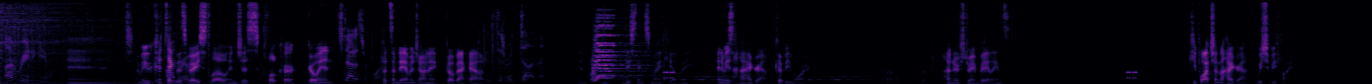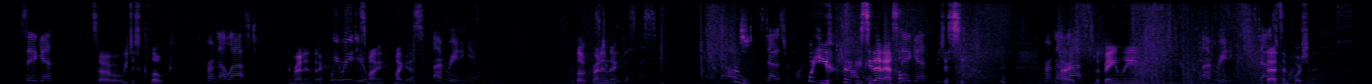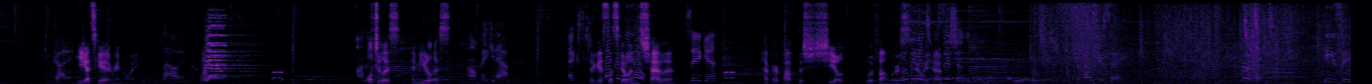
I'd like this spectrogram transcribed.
I'm reading you. And I mean, we could take this very slow and just cloak her, go in, Status report. put some damage on it, go back out. Consider it done. And these things might heal me. Enemies on high ground. Could be more. Oh, the Hunter strain Balians. Keep watch on the high ground. We should be fine. Say again. So we just cloak Confirm that last. and run in there. We read you. That's my my guess. I'm reading you. Cloak, run in there. business. Status report. Wait, you you see that asshole? Again. You just. Confirm that All right, last. the Baneling. I'm reading. Status That's report. unfortunate. Got it. He got scared and ran away. Loud and clear. On the Ultralus and Mutilus. I'll make it happen. Execute. So I guess let's go in? Shyla. Say again. Have her pop the shield with Fotworth. Moving There we have. position. As you say. Perfect. Easy.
